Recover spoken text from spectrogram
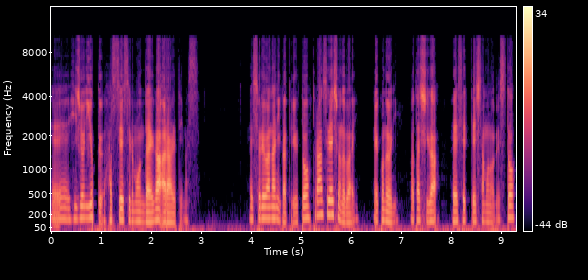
えー、非常によく発生する問題が現れています。えそれは何かというと、トランスレーションの場合、えこのように私が、え設定したものですと、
